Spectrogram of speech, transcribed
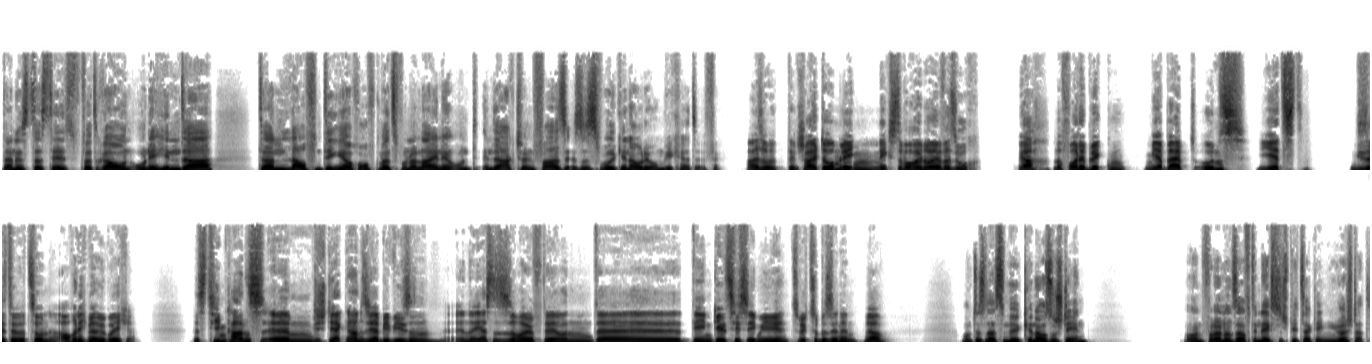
dann ist das Selbstvertrauen ohnehin da, dann laufen Dinge auch oftmals von alleine und in der aktuellen Phase ist es wohl genau der umgekehrte Effekt. Also, den Schalter umlegen, nächste Woche neuer Versuch. Ja, nach vorne blicken, mehr bleibt uns jetzt in dieser Situation auch nicht mehr übrig, das Team kann's. Ähm, die Stärken haben sie ja bewiesen in der ersten Saisonhälfte und äh, denen gilt es sich irgendwie zurückzubesinnen. Ja. Und das lassen wir genauso stehen und freuen uns auf den nächsten Spieltag gegen Ingolstadt.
